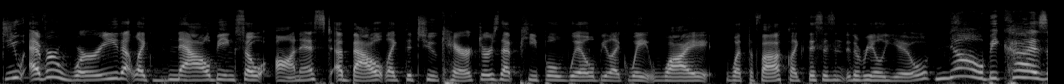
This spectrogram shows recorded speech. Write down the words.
Do you ever worry that, like, now being so honest about, like, the two characters that people will be like, wait, why? What the fuck? Like, this isn't the real you? No, because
